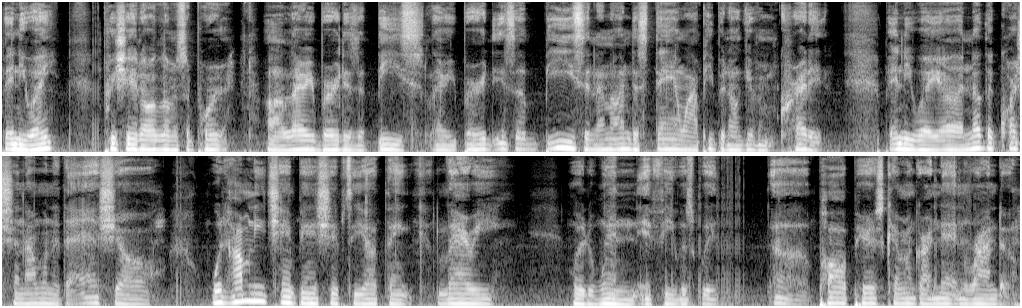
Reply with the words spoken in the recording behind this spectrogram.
But anyway, appreciate all love and support. Uh, Larry Bird is a beast. Larry Bird is a beast, and I don't understand why people don't give him credit. But anyway, uh, another question I wanted to ask y'all: What? How many championships do y'all think Larry would win if he was with uh, Paul Pierce, Kevin Garnett, and Rondo?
